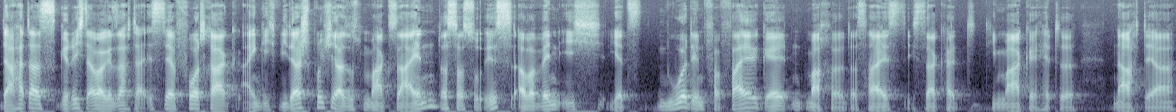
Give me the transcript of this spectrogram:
Da hat das Gericht aber gesagt, da ist der Vortrag eigentlich Widersprüche. Also es mag sein, dass das so ist, aber wenn ich jetzt nur den Verfall geltend mache, das heißt, ich sage halt, die Marke hätte nach der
